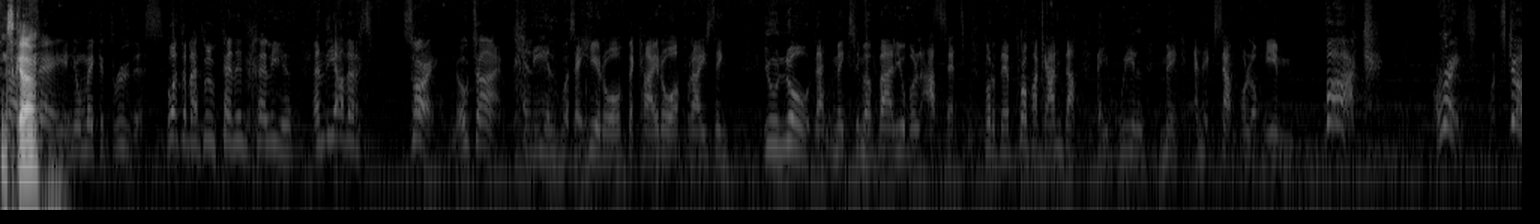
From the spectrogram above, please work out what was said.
Let's go. and you'll make it through this. What about Lieutenant Khalil and the others? Sorry, no time. Khalil was a hero of the Cairo uprising. You know that makes him a valuable asset for their propaganda. They will make an example of him. Fuck! Alright, let's go!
